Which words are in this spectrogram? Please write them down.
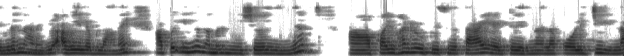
എവിടെ നിന്നാണെങ്കിലും അവൈലബിൾ ആണ്. അപ്പൊ ഇന്ന് നമ്മൾ മീഷോയിൽ നിന്ന് ഫൈവ് ഹൺഡ്രഡ് റുപ്പീസിന് താഴെയായിട്ട് വരുന്ന നല്ല ക്വാളിറ്റി ഉള്ള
